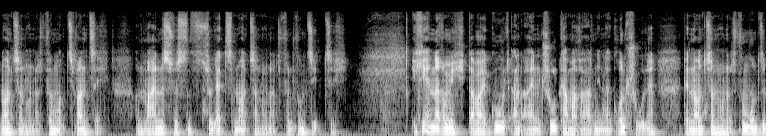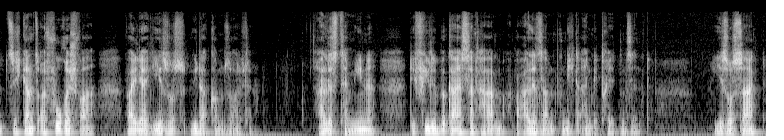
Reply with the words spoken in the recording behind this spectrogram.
1925 und meines Wissens zuletzt 1975. Ich erinnere mich dabei gut an einen Schulkameraden in der Grundschule, der 1975 ganz euphorisch war, weil ja Jesus wiederkommen sollte. Alles Termine, die viele begeistert haben, aber allesamt nicht eingetreten sind. Jesus sagt,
